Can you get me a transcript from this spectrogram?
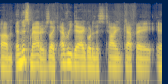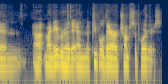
um, and this matters. Like every day, I go to this Italian cafe in uh, my neighborhood, and the people there are Trump supporters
